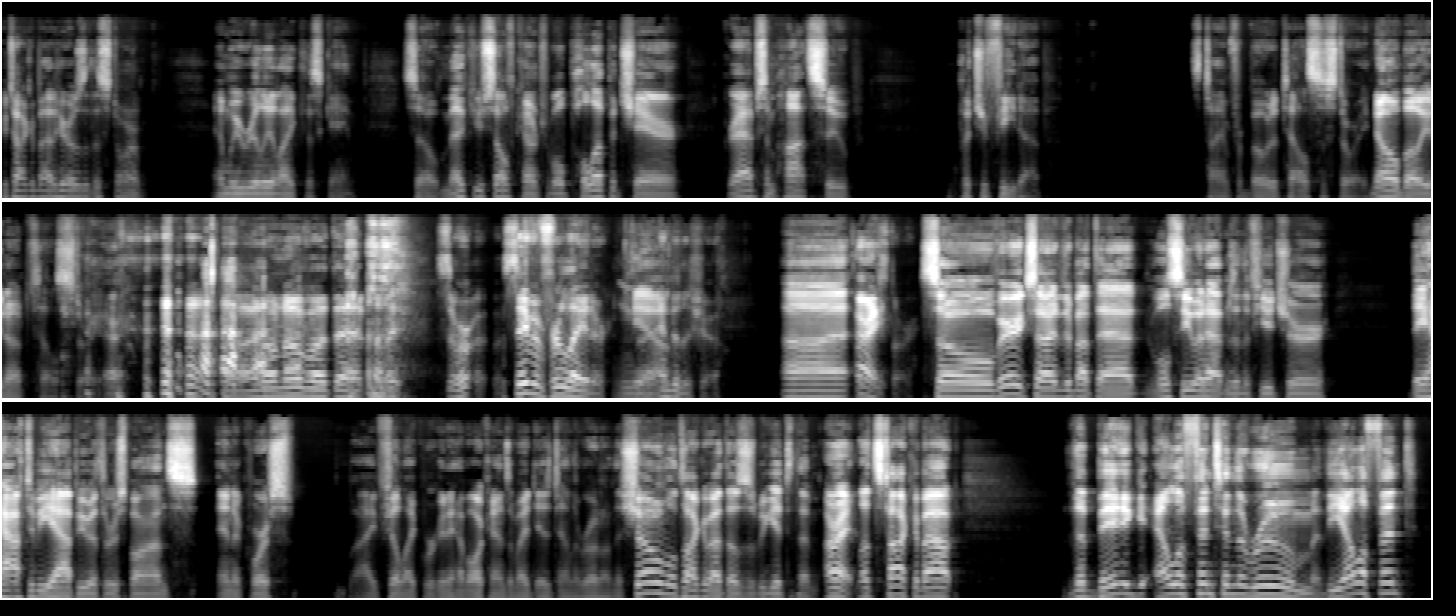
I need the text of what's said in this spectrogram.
We talk about heroes of the storm and we really like this game. So make yourself comfortable. Pull up a chair grab some hot soup and put your feet up it's time for bo to tell us a story no bo you don't have to tell us a story all right Oh, i don't know about that so save it for later Yeah. end of the show uh all right. So very excited about that. We'll see what happens in the future. They have to be happy with the response, and of course, I feel like we're going to have all kinds of ideas down the road on the show, and we'll talk about those as we get to them. All right, let's talk about the big elephant in the room. The elephant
